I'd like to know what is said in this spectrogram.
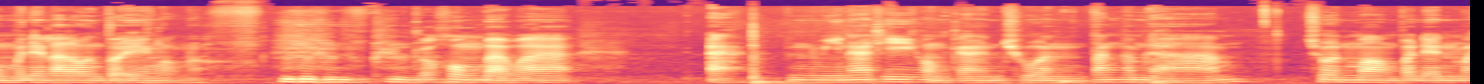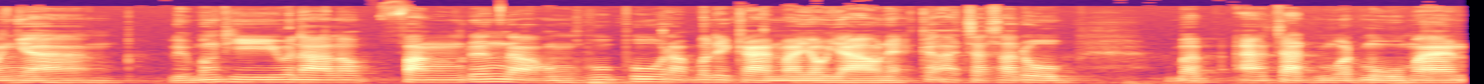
คงไม่ได้ละเลยตัวเองหรอกเนาะก็คงแบบว่าอะมีหน้าที่ของการชวนตั้งคำถาม ชวนมองประเด็นบางอย่าง หรือบางทีเวลาเราฟังเรื่องราวของผู้ผู้รับบริการมายาวๆเนี่ยก็อาจจะสรุปแบบอาจจัดหมวดหมู่มัน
